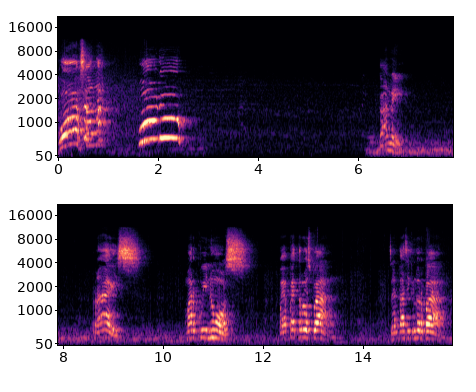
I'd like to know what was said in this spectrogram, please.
wah salah waduh Kane Rice. Marquinhos. Pepe terus bang. Jangan kasih kendor bang.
